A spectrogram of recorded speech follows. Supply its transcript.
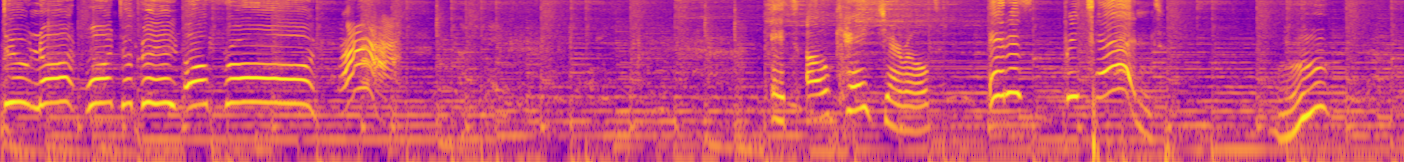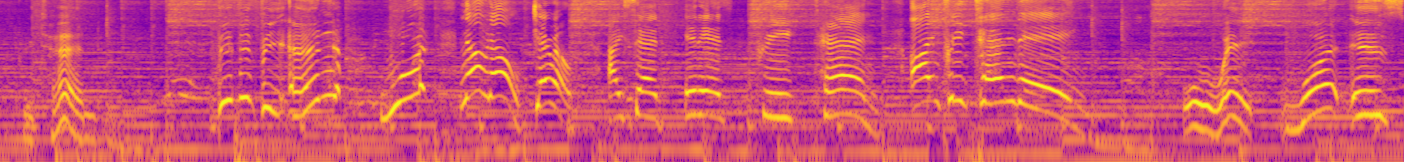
do not want to be a frog. It's okay, Gerald. It is pretend. Huh? Pretend. This is the end? What? No, no, Gerald. I said it is pretend. I'm pretending. Oh, wait. What is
